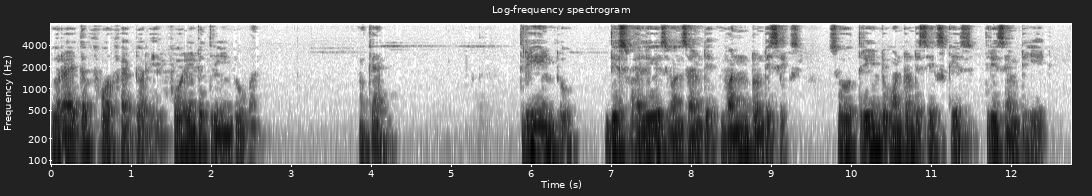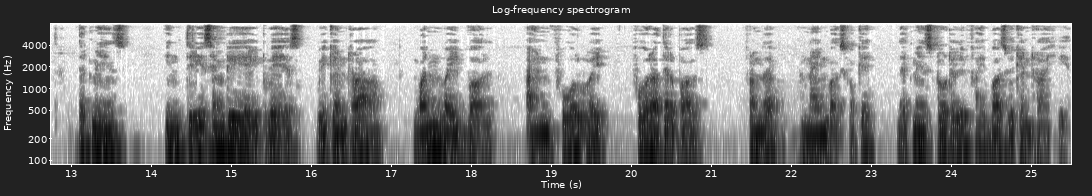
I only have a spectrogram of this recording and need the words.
you write the 4 factorial, 4 into 3 into 1. Okay. 3 into this value is 170, 126. So 3 into 126 is 378. That means in 378 ways we can draw one white ball and four white, four other balls from the 9 bars okay? That means totally 5 bars we can draw here.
